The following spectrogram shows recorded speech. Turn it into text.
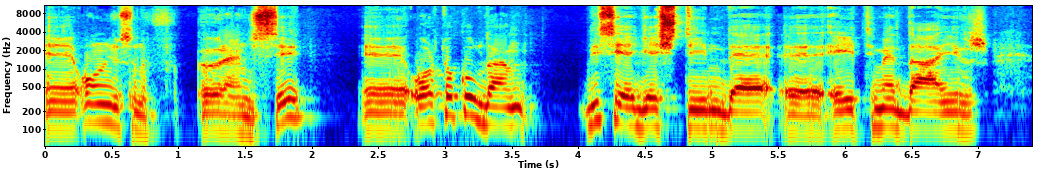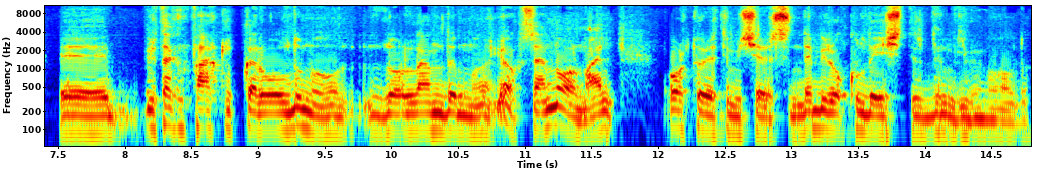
e, 10. sınıf öğrencisi. E, ortaokuldan liseye geçtiğinde e, eğitime dair e, bir takım farklılıklar oldu mu? Zorlandı mı? Yoksa normal orta öğretim içerisinde bir okul değiştirdin gibi mi oldu?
